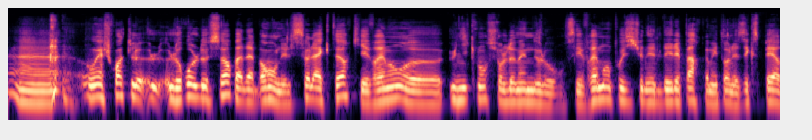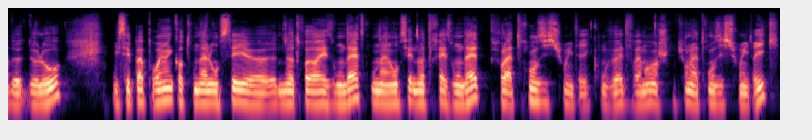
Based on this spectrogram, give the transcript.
Euh, ouais, je crois que le, le rôle de SOR, bah d'abord, on est le seul acteur qui est vraiment euh, uniquement sur le domaine de l'eau. On s'est vraiment positionné dès le départ comme étant les experts de, l'eau. Et c'est pas pour rien quand on a lancé euh, notre raison d'être, on a lancé notre raison d'être sur la transition hydrique. On veut être vraiment un champion de la transition hydrique.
